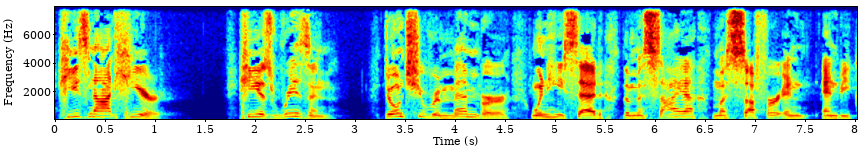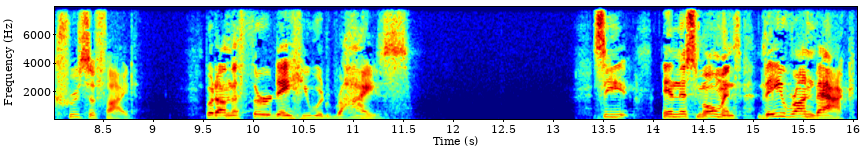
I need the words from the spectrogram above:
he's not here. He is risen. Don't you remember when he said, The Messiah must suffer and, and be crucified, but on the third day he would rise? See, in this moment, they run back.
